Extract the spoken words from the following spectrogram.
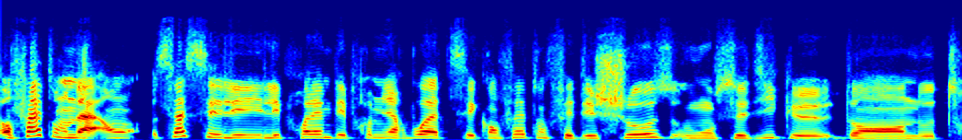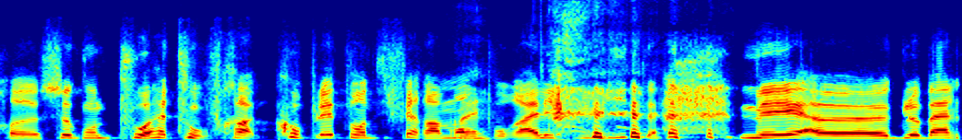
En fait, on a, ça, c'est les, problèmes des premières boîtes. C'est qu'en fait, on fait des choses où on se dit que dans notre seconde boîte, on fera complètement différemment pour aller plus vite. Mais globalement,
